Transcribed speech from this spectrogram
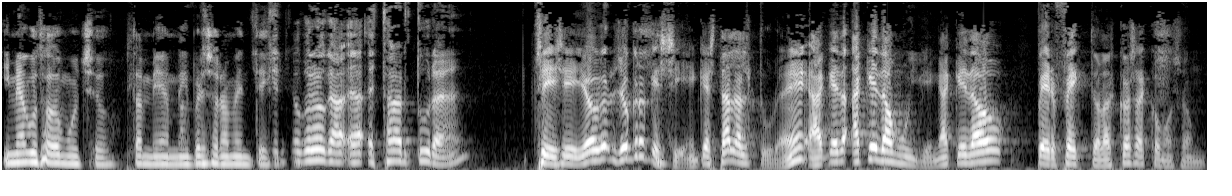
me ha gustado mucho también a mí personalmente. Yo creo que está a la altura, ¿eh? Sí, sí, yo, yo creo que sí, que está a la altura, ¿eh? Ha quedado, ha quedado muy bien, ha quedado perfecto, las cosas como son.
